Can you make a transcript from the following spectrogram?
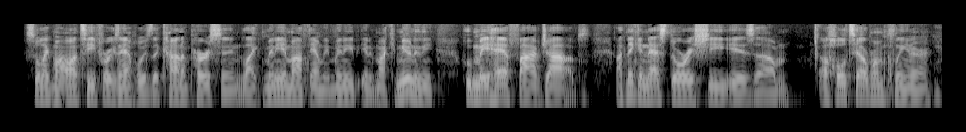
So, like my auntie, for example, is the kind of person, like many in my family, many in my community, who may have five jobs. I think in that story, she is um, a hotel room cleaner.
